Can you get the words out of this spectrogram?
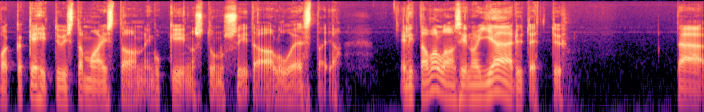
vaikka kehittyvistä maista on niin kuin kiinnostunut siitä alueesta. Ja, eli tavallaan siinä on jäädytetty tämä,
